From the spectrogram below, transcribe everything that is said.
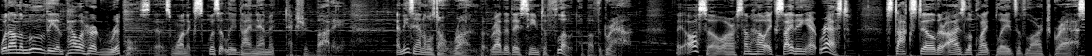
When on the move, the impala herd ripples as one exquisitely dynamic, textured body. And these animals don't run, but rather they seem to float above the ground. They also are somehow exciting at rest. Stock still, their eyes look like blades of large grass,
